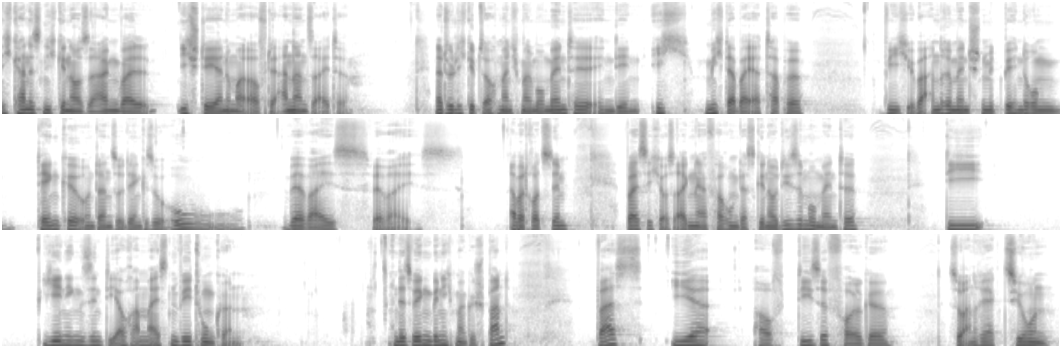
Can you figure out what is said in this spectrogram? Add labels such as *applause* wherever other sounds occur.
Ich kann es nicht genau sagen, weil ich stehe ja nun mal auf der anderen Seite. Natürlich gibt es auch manchmal Momente, in denen ich mich dabei ertappe, wie ich über andere Menschen mit Behinderungen denke und dann so denke, so, oh, wer weiß, wer weiß. Aber trotzdem weiß ich aus eigener Erfahrung, dass genau diese Momente diejenigen sind, die auch am meisten wehtun können. Deswegen bin ich mal gespannt, was ihr auf diese Folge so an Reaktion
